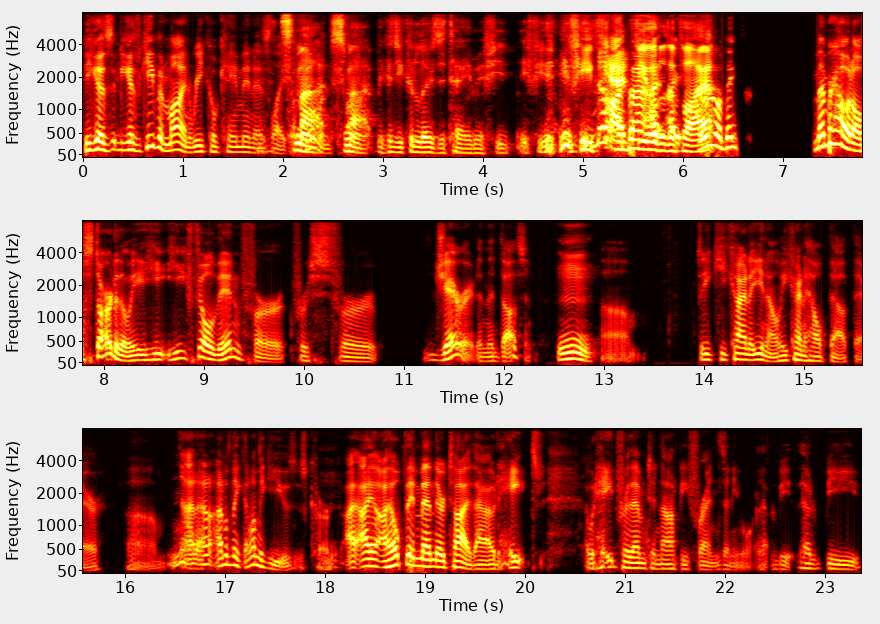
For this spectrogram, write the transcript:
because because keep in mind, Rico came in as like smart, smart. Because you could lose a team if you if you if you no, had fielded the fire. I, I think, remember how it all started though? He he he filled in for for for Jared in the dozen. Mm. Um, so he, he kind of you know he kind of helped out there. Um, no, I don't think I don't think he uses Kirk. Mm. I, I I hope they mend their ties. I would hate I would hate for them to not be friends anymore. That would be that would be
